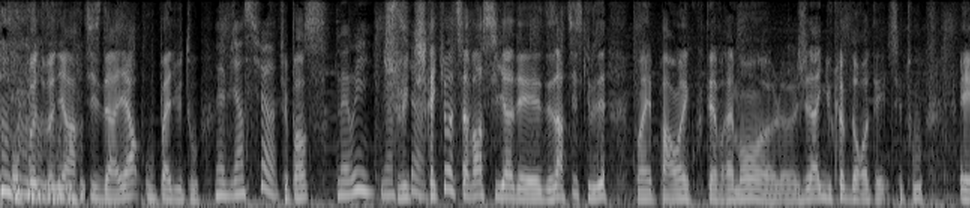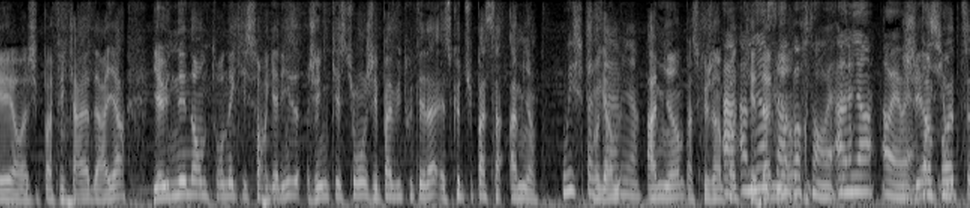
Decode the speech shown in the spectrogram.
on peut devenir artiste derrière ou pas du tout? Mais bien sûr, Tu penses? Mais oui, je, bien suis- sûr. je serais curieux de savoir s'il y a des, des artistes qui me disaient Moi, mes parents écoutaient vraiment euh, le générique du Club Dorothée, c'est tout. Et euh, j'ai pas fait carrière derrière. Il y a une énorme tournée qui s'organise. J'ai une question, j'ai pas vu toutes les dates. Est-ce que tu passes à Amiens? Oui, je Je passe à Amiens. Amiens, parce que j'ai un Ah, pote qui est Amiens, c'est d'Amiens. important. Ouais. Amiens, ah ouais, ouais, J'ai un pote,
